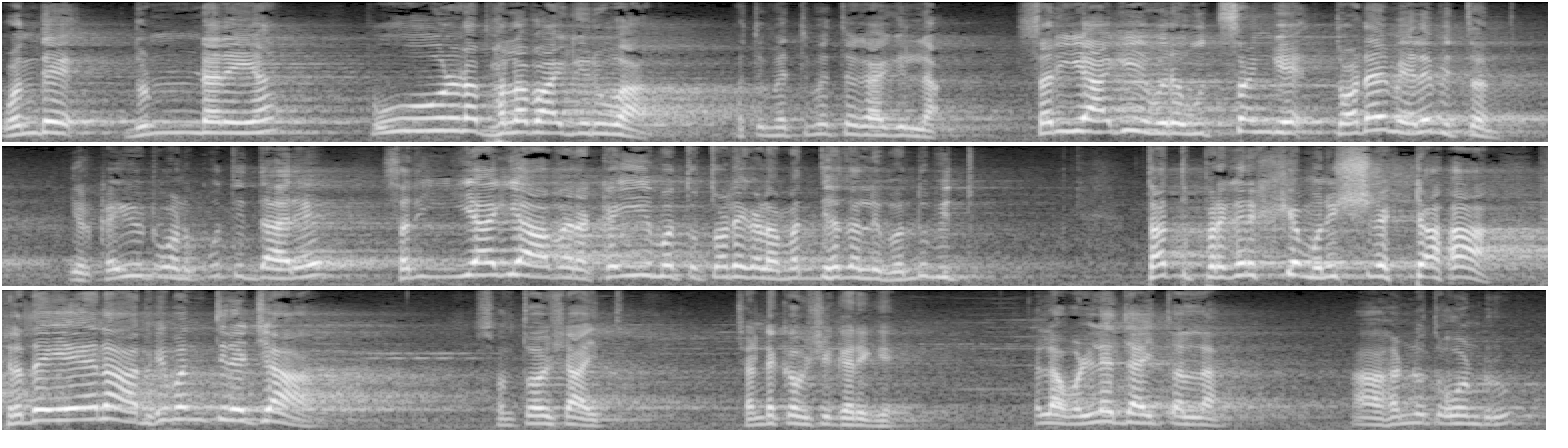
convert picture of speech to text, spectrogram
ಒಂದೇ ದುಂಡನೆಯ ಪೂರ್ಣ ಫಲವಾಗಿರುವ ಮತ್ತು ಮೆತ್ತ ಮೆತ್ತಗಾಗಿಲ್ಲ. ಸರಿಯಾಗಿ ಇವರ ಉತ್ಸಂಗೆ ತೊಡೆ ಮೇಲೆ ಬಿತ್ತಂತೆ. ಇವರು ಕೈ ಇಟ್ಕೊಂಡು ಕೂತಿದ್ದಾರೆ. ಸರಿಯಾಗಿ ಅವರ ಕೈ ಮತ್ತು ತೊಡೆಗಳ ಮಧ್ಯದಲ್ಲಿ ಬಂದು ಬಿತ್ತು. ತತ್ ಪ್ರಗೃಹ್ಯ ಮುನಿಶ್ರೇಷ್ಠ ಹೃದಯೇನ ಅಭಿಮಂತಿರಜ ಸಂತೋಷ ಆಯಿತು ಚಂಡಕೌಶಿಕರಿಗೆ. ಎಲ್ಲ ಒಳ್ಳೇದಾಯ್ತಲ್ಲ. ಆ ಹಣ್ಣು ತಗೊಂಡ್ರು.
